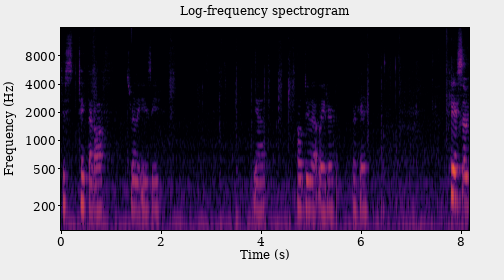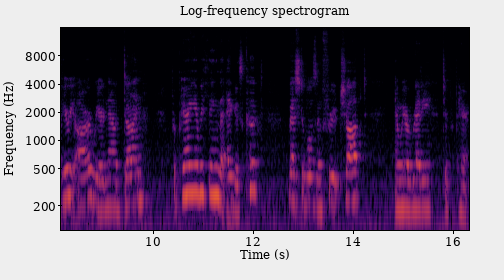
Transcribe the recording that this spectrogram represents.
just take that off. It's really easy. Yeah, I'll do that later. Okay. Okay, so here we are. We are now done preparing everything. The egg is cooked. vegetables and fruit chopped, and we are ready to prepare.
